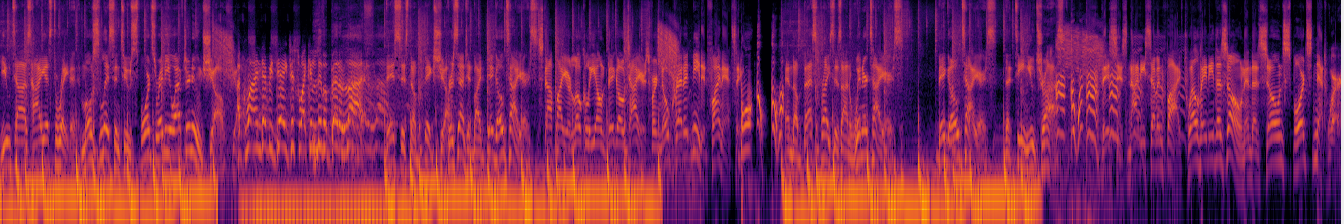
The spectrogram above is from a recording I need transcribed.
Utah's highest rated, most listened to sports radio afternoon show. I grind every day just so I can live a better life. This is the Big Show, presented by Big O Tires. Stop by your locally owned Big O Tires for no credit needed financing oh, oh, oh. and the best prices on winter tires. Big O Tires, the team you trust. Uh, uh, uh, this is 97.5, 1280 The Zone and the Zone Sports Network.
